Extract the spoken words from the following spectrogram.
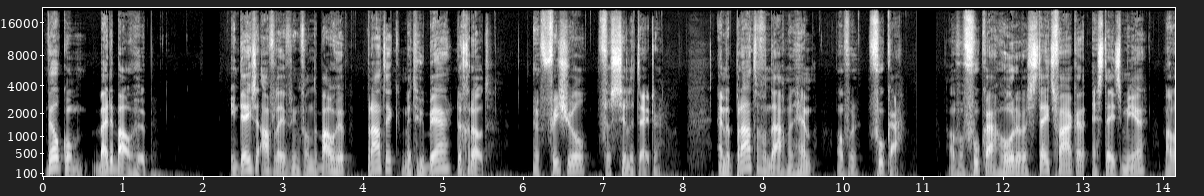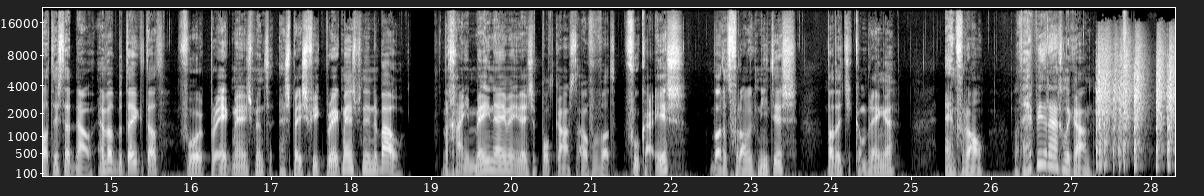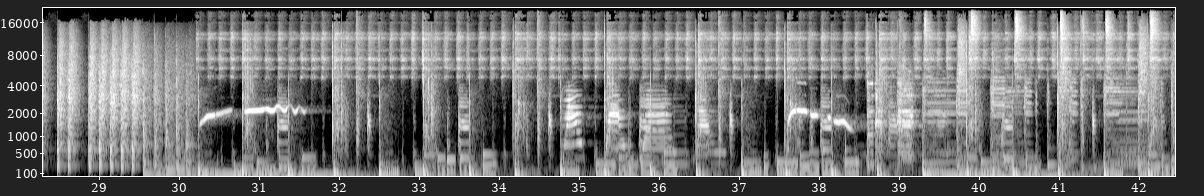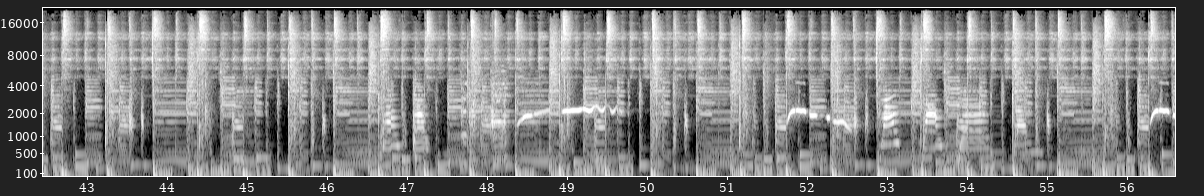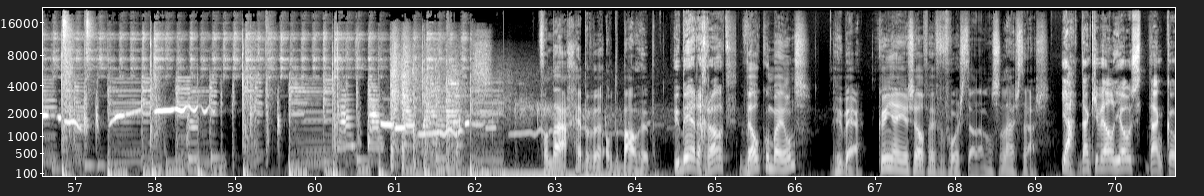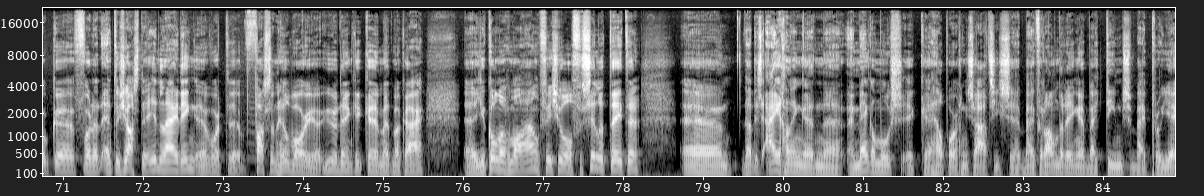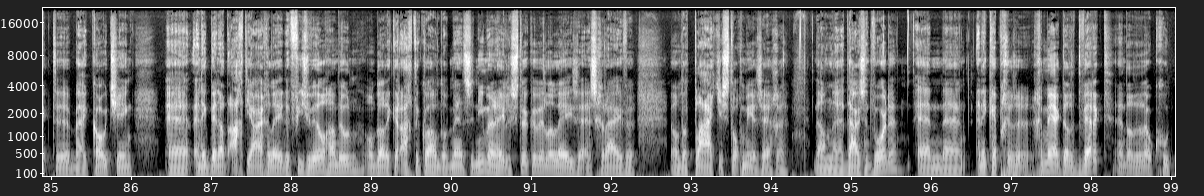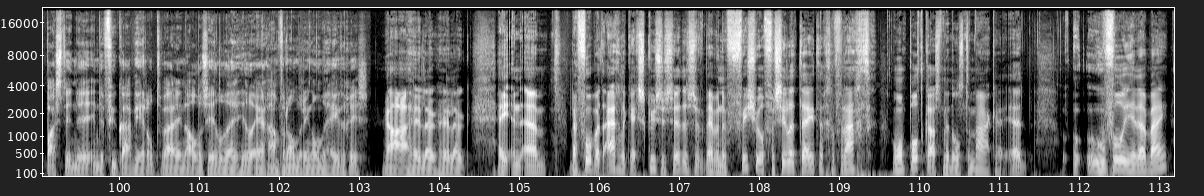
Welkom bij de Bouwhub. In deze aflevering van de Bouwhub praat ik met Hubert de Groot, een visual facilitator. En we praten vandaag met hem over FUCA. Over FUCA horen we steeds vaker en steeds meer, maar wat is dat nou en wat betekent dat voor projectmanagement en specifiek projectmanagement in de bouw? We gaan je meenemen in deze podcast over wat FUCA is, wat het vooral ook niet is, wat het je kan brengen en vooral wat heb je er eigenlijk aan? Vandaag hebben we op de Bouwhub Hubert de Groot. Welkom bij ons. Hubert, kun jij jezelf even voorstellen aan onze luisteraars? Ja, dankjewel Joost. Dank ook uh, voor een enthousiaste inleiding. Het wordt uh, vast een heel mooi uur, denk ik, met elkaar. je kon nog maar aan, visual facilitator. Dat is eigenlijk een, een mengelmoes. Ik help organisaties bij veranderingen, bij teams, bij projecten, bij coaching. Uh, en ik ben dat acht jaar geleden visueel gaan doen, omdat ik erachter kwam dat mensen niet meer hele stukken willen lezen en schrijven, omdat plaatjes toch meer zeggen dan duizend woorden. En, en ik heb ge gemerkt dat het werkt en dat het ook goed past in de, in de VUCA-wereld, waarin alles heel, heel erg aan verandering onderhevig is. Ja, heel leuk, heel leuk. Hey, en um, bijvoorbeeld eigenlijk excuses. Hè? Dus we hebben een visual facilitator gevraagd om een podcast met ons te maken. Hoe voel je je daarbij?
